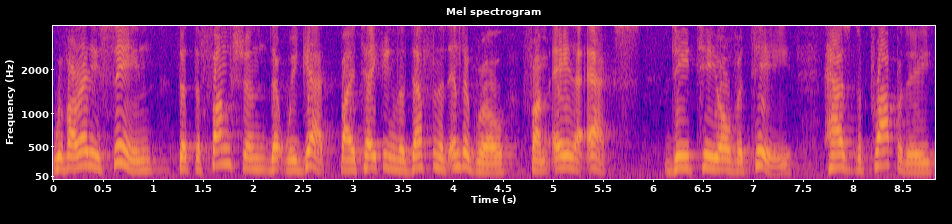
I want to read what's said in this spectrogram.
we've already seen that the function that we get by taking the definite integral from a to x dt over t has the property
